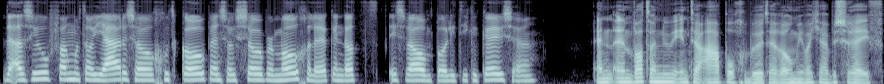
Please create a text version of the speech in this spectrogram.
De asielopvang moet al jaren zo goedkoop en zo sober mogelijk. En dat is wel een politieke keuze. En, en wat er nu in Ter Apel gebeurt, Romy, wat jij beschreef,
